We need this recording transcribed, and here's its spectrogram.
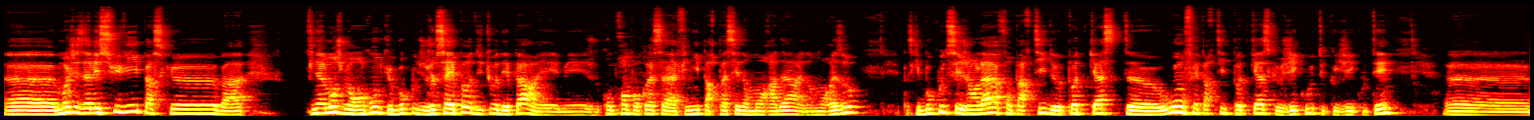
Euh, moi, je les avais suivis parce que bah, finalement, je me rends compte que beaucoup, je le savais pas du tout au départ, mais je comprends pourquoi ça a fini par passer dans mon radar et dans mon réseau. Parce que beaucoup de ces gens-là font partie de podcasts, euh, ou on fait partie de podcasts que j'écoute, que j'ai écouté. Euh,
